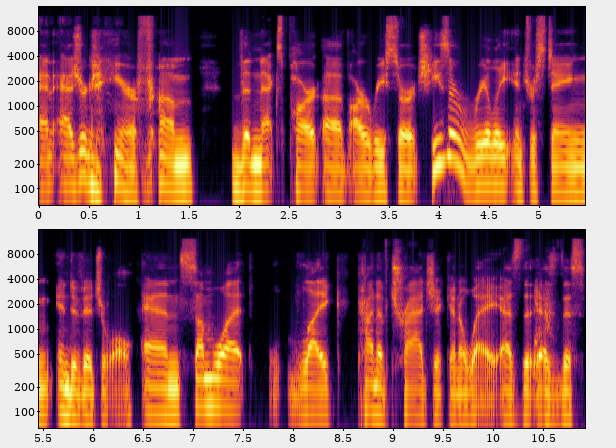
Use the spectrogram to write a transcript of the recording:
And as you're going to hear from the next part of our research, he's a really interesting individual and somewhat like kind of tragic in a way as the, yeah. as this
